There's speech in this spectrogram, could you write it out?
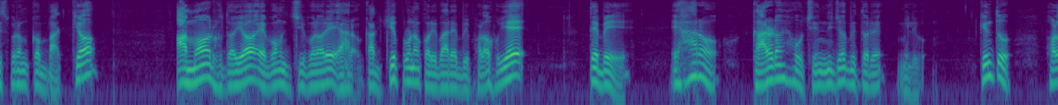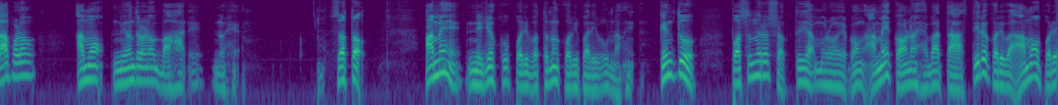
ଈଶ୍ୱରଙ୍କ ବାକ୍ୟ ଆମ ହୃଦୟ ଏବଂ ଜୀବନରେ ଏହାର କାର୍ଯ୍ୟ ପୂରଣ କରିବାରେ ବିଫଳ ହୁଏ ତେବେ ଏହାର କାରଣ ହେଉଛି ନିଜ ଭିତରେ ମିଳିବ। କିନ୍ତୁ ଫଳାଫଳ ଆମ ନିୟନ୍ତ୍ରଣ ବାହାରେ ନୁହେଁ। ସତ ଆମେ ନିଜକୁ ପରିବର୍ତ୍ତନ କରିପାରିବୁ ନାହିଁ। କିନ୍ତୁ ପସନ୍ଦର ଶକ୍ତି ଆମର ଏବଂ ଆମେ କ'ଣ ହେବା ତାହା ସ୍ଥିର କରିବା ଆମ ଉପରେ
